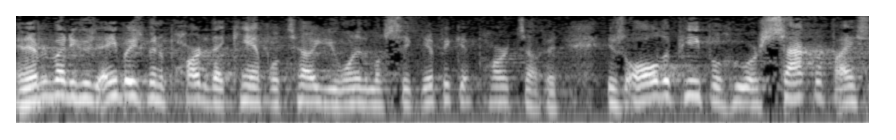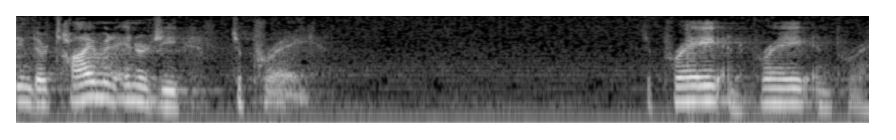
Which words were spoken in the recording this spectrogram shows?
And everybody who's anybody who's been a part of that camp will tell you one of the most significant parts of it is all the people who are sacrificing their time and energy to pray. To pray and pray and pray.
